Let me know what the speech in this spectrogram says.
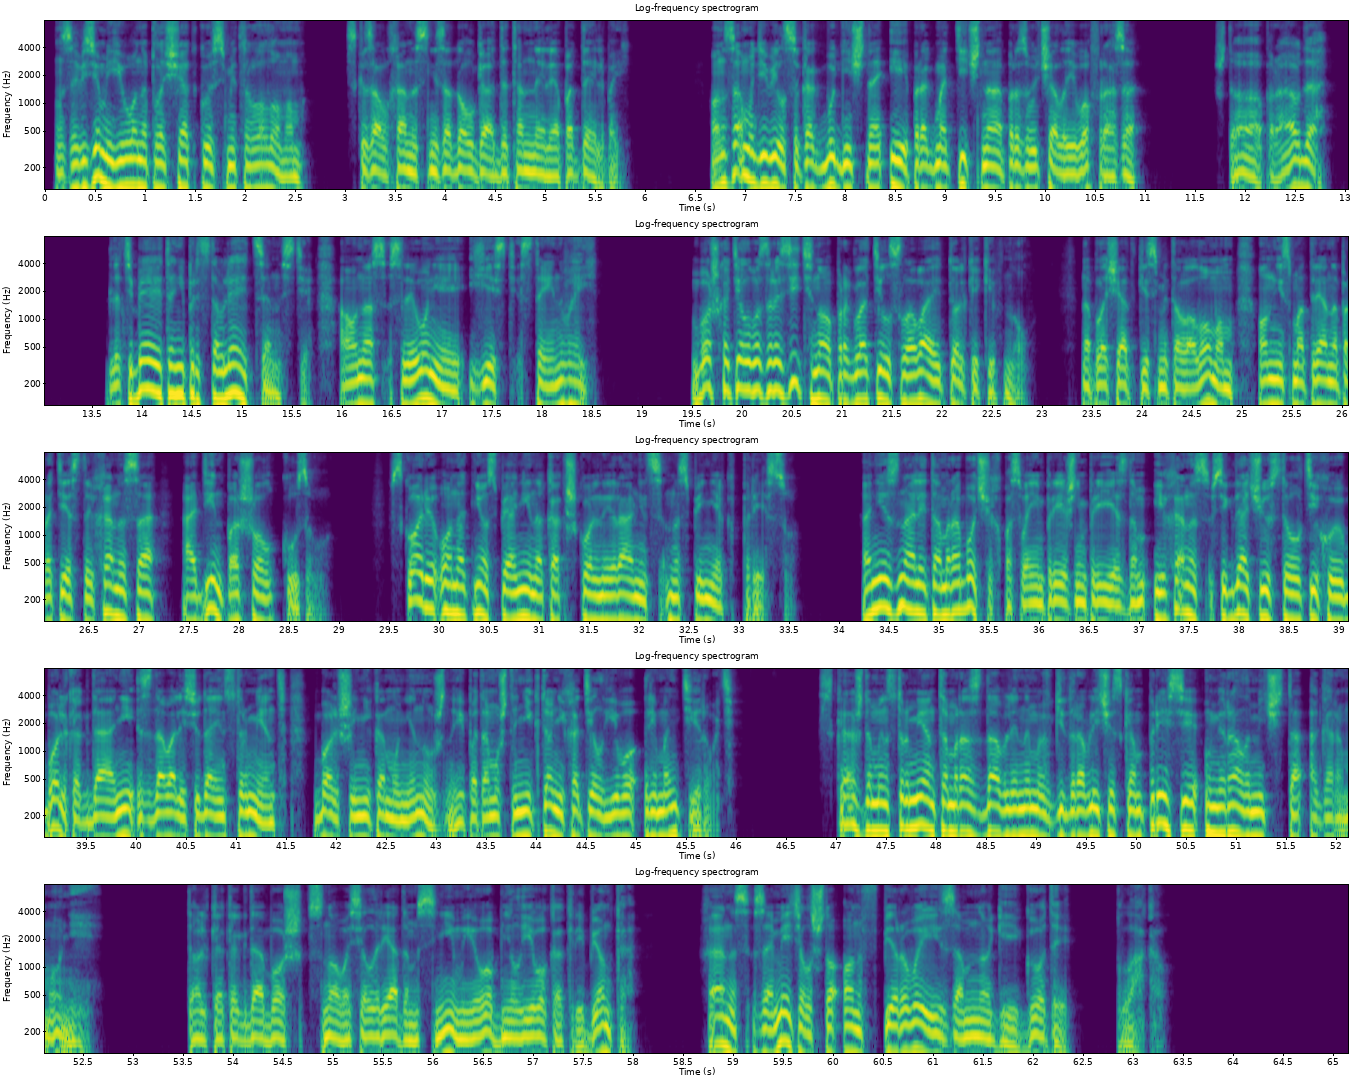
«Завезем его на площадку с металлоломом», — сказал Ханнес незадолго до тоннеля под Эльбой. Он сам удивился, как буднично и прагматично прозвучала его фраза. «Что, правда?» Для тебя это не представляет ценности, а у нас с Леонией есть Стейнвей». Бош хотел возразить, но проглотил слова и только кивнул. На площадке с металлоломом он, несмотря на протесты Ханнеса, один пошел к кузову. Вскоре он отнес пианино, как школьный ранец, на спине к прессу. Они знали там рабочих по своим прежним приездам, и Ханнес всегда чувствовал тихую боль, когда они сдавали сюда инструмент, больше никому не нужный, потому что никто не хотел его ремонтировать. С каждым инструментом, раздавленным в гидравлическом прессе, умирала мечта о гармонии. Только когда Бош снова сел рядом с ним и обнял его как ребенка, Ханнес заметил, что он впервые за многие годы плакал.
